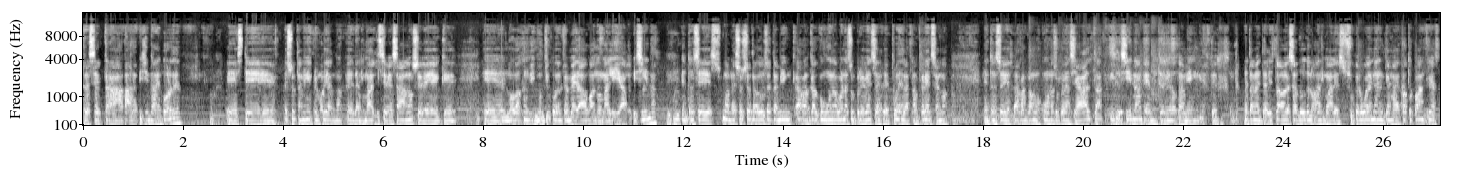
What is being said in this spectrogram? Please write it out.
receta a la piscina de engorde. Este, eso también es primordial, ¿no? El animal se ve sano, se ve que eh, no va con ningún tipo de enfermedad o anomalía a la piscina. Entonces, bueno, eso se traduce también a arrancar con una buena supervivencia después de la transferencia, ¿no? Entonces arrancamos con una supervivencia alta en piscina, hemos tenido también este, netamente el estado de salud de los animales súper bueno en el tema de patopáncreas,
